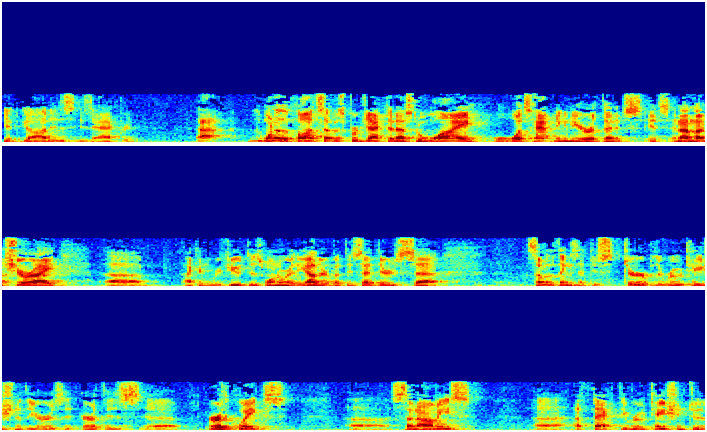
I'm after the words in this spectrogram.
yet God is is accurate. Uh, one of the thoughts that was projected as to why what's happening in the earth that it's it's and I'm not sure I I can refute this one way or the other, but they said there's uh, some of the things that disturb the rotation of the Earth. Earth is uh, earthquakes, uh, tsunamis uh, affect the rotation to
